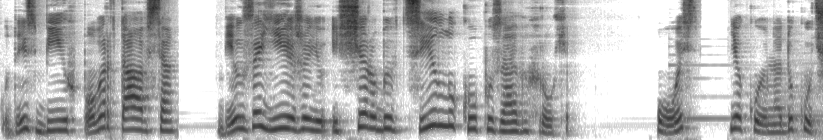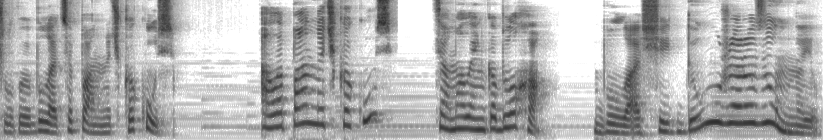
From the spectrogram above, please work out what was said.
кудись біг, повертався, біг за їжею і ще робив цілу купу зайвих рухів. Ось якою надокучливою була ця панночка Кусь. Але панночка Кусь, ця маленька блоха, була ще й дуже розумною.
